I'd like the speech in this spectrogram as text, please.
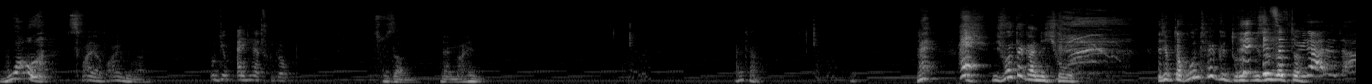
Wow! Zwei auf einmal. Und die haben ein Herz gedockt. Zusammen. Na, immerhin. Alter. Hä? Ich, ich wollte da gar nicht hoch. Ich habe doch runtergedrückt. Wieso Jetzt sind da? die wieder alle da.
